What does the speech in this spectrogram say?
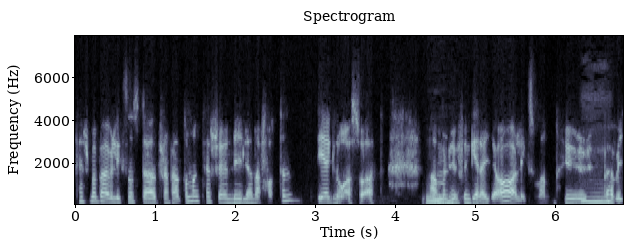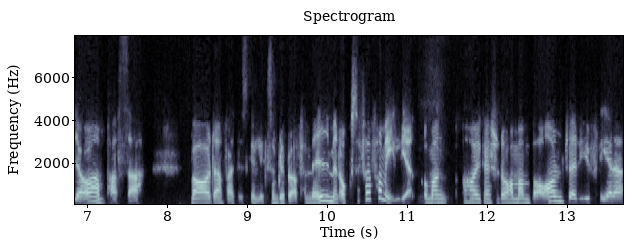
kanske man behöver liksom stöd framförallt om man kanske nyligen har fått en diagnos. Och att, ja, Mm. men hur fungerar jag? Liksom? Hur Mm. behöver jag anpassa vardagen för att det ska liksom bli bra för mig men också för familjen. Om man har ju kanske då har man barn så är det ju flera,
